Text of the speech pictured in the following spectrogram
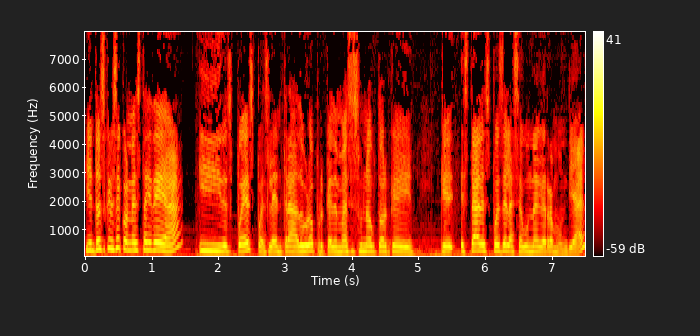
Y entonces crece con esta idea y después pues le entra duro porque además es un autor que, que está después de la Segunda Guerra Mundial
